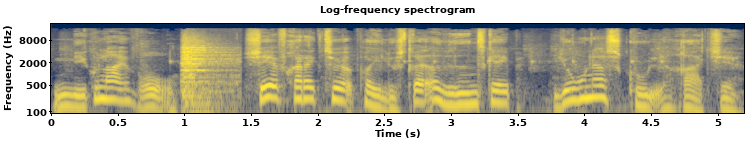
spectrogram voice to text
Nikolaj Vrå. Chefredaktør på Illustreret Videnskab, Jonas Kuld Ratje.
